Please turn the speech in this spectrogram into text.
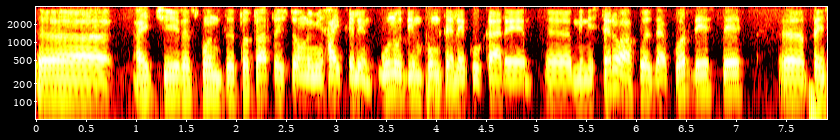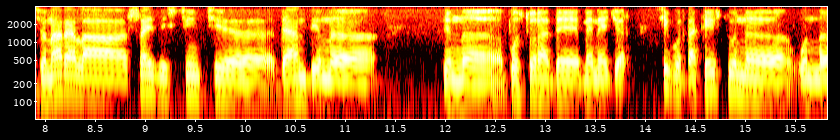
uh, aici răspund totodată și domnul Mihai Călin. Unul din punctele cu care uh, Ministerul a fost de acord este uh, pensionarea la 65 de ani din, uh, din uh, postura de manager. Sigur, dacă ești un, uh, un uh,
